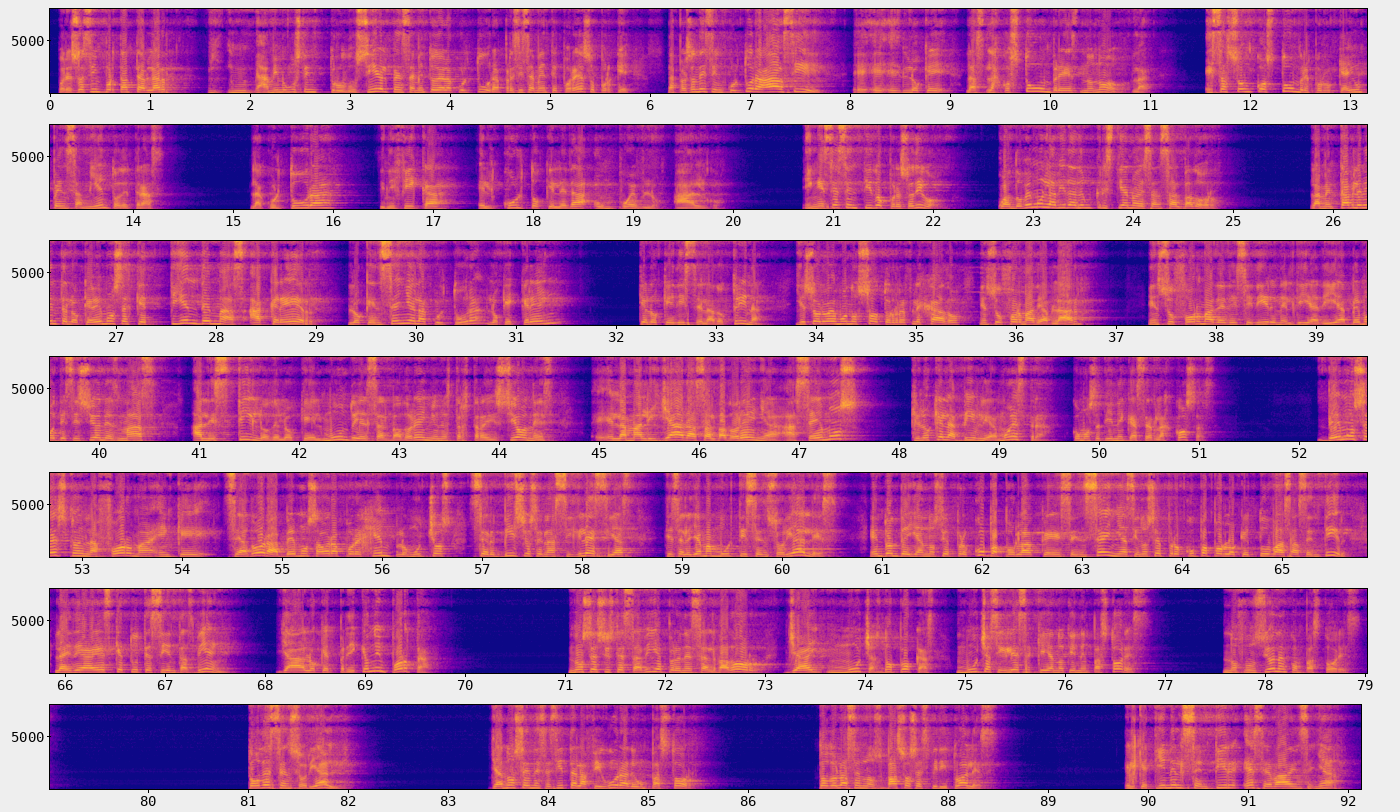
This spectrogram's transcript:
Por eso es importante hablar, y, a mí me gusta introducir el pensamiento de la cultura precisamente por eso, porque las personas dicen cultura, ah, sí, eh, eh, eh, lo que, las, costumbres, no, no, esas son costumbres porque hay un pensamiento detrás. La cultura significa el culto que le da un pueblo a algo. En ese sentido, por eso digo, cuando vemos la vida de un cristiano de San Salvador, lamentablemente lo que vemos es que tiende más a creer lo que enseña la cultura, lo que creen, que lo que dice la doctrina. Y eso lo vemos nosotros reflejado en su forma de hablar, en su forma de decidir en el día a día. Vemos decisiones más al estilo de lo que el mundo y el salvadoreño, nuestras tradiciones, eh, la malillada salvadoreña hacemos, que lo que la Biblia muestra, cómo se tienen que hacer las cosas. Vemos esto en la forma en que se adora. Vemos ahora, por ejemplo, muchos servicios en las iglesias que se le llaman multisensoriales, en donde ya no se preocupa por lo que se enseña, sino se preocupa por lo que tú vas a sentir. La idea es que tú te sientas bien. Ya lo que predica no importa. No sé si usted sabía, pero en El Salvador ya hay muchas, no pocas, muchas iglesias que ya no tienen pastores. No funcionan con pastores. Todo es sensorial. Ya no se necesita la figura de un pastor. Todo lo hacen los vasos espirituales. El que tiene el sentir, ese va a enseñar.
